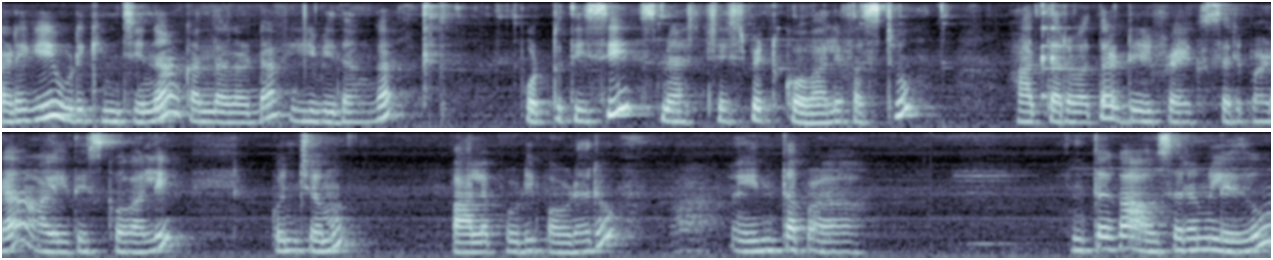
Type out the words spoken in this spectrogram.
కడిగి ఉడికించిన కందగడ్డ ఈ విధంగా పొట్టు తీసి స్మాష్ చేసి పెట్టుకోవాలి ఫస్ట్. ఆ తర్వాత డీప్ ఫ్రైకి సరిపడా ఆయిల్ తీసుకోవాలి. కొంచెము పాలపొడి పౌడరు. ఇంత ఇంతగా అవసరం లేదు.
